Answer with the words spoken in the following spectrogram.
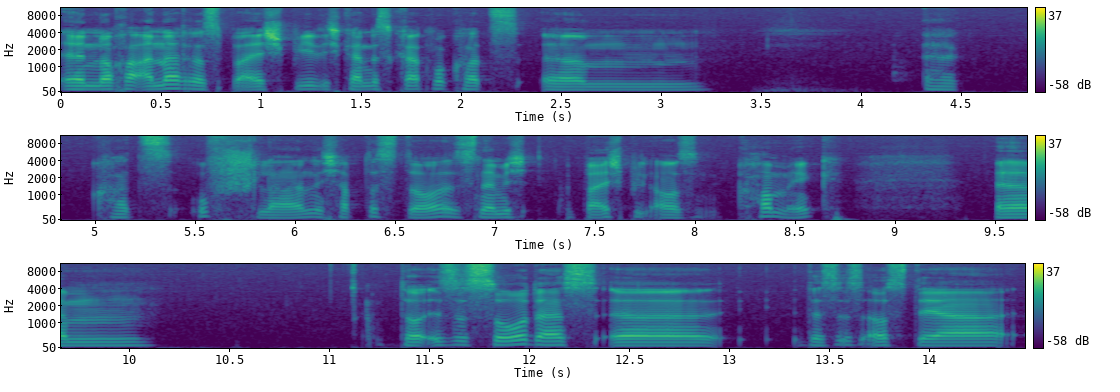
äh, noch ein anderes Beispiel, ich kann das gerade mal kurz, ähm, äh, kurz aufschlagen. Ich habe das da, das ist nämlich ein Beispiel aus einem Comic. Ähm, da ist es so, dass äh, das ist aus der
